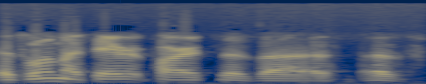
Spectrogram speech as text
it's one of my favorite parts of uh, of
